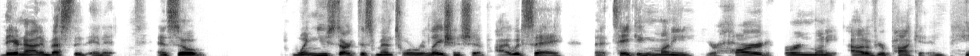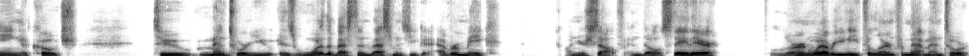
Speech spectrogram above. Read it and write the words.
they're not invested in it. And so when you start this mentor relationship, I would say that taking money, your hard earned money out of your pocket and paying a coach to mentor you is one of the best investments you can ever make on yourself. And don't stay there. Learn whatever you need to learn from that mentor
